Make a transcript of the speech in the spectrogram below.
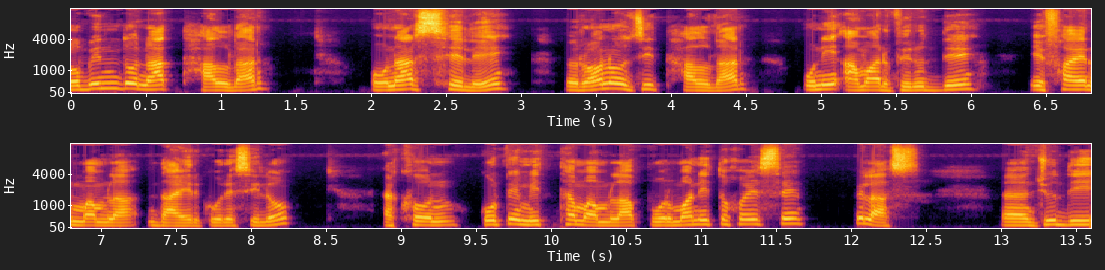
রবীন্দ্রনাথ হালদার ওনার ছেলে রণজিৎ হালদার উনি আমার বিরুদ্ধে এফআইআর মামলা দায়ের করেছিল। এখন কোর্টে মিথ্যা মামলা প্রমাণিত হয়েছে। প্লাস যদি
